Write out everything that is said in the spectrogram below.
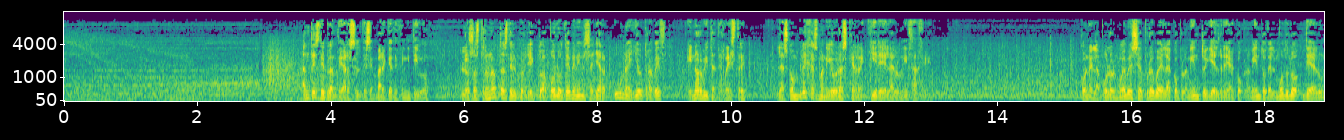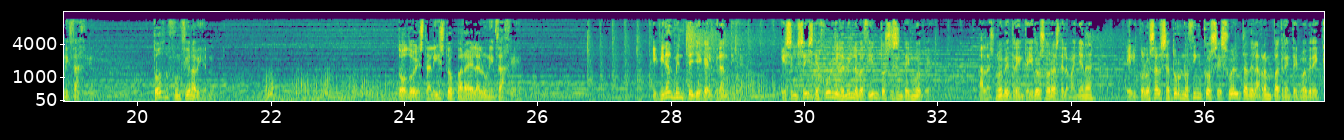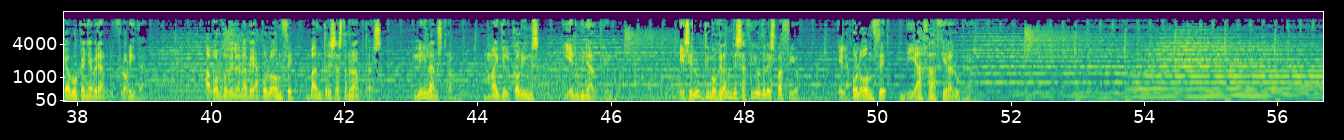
Antes de plantearse el desembarque definitivo, los astronautas del proyecto Apolo deben ensayar una y otra vez en órbita terrestre las complejas maniobras que requiere el alunizaje. Con el Apolo 9 se prueba el acoplamiento y el reacoplamiento del módulo de alunizaje. Todo funciona bien. Todo está listo para el alunizaje. Y finalmente llega el gran día. Es el 6 de julio de 1969. A las 9.32 horas de la mañana, el colosal Saturno V se suelta de la rampa 39 de Cabo Cañaveral, Florida. A bordo de la nave Apolo 11 van tres astronautas, Neil Armstrong, Michael Collins y Edwin Aldrin. Es el último gran desafío del espacio. El Apolo 11 viaja hacia la Luna.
